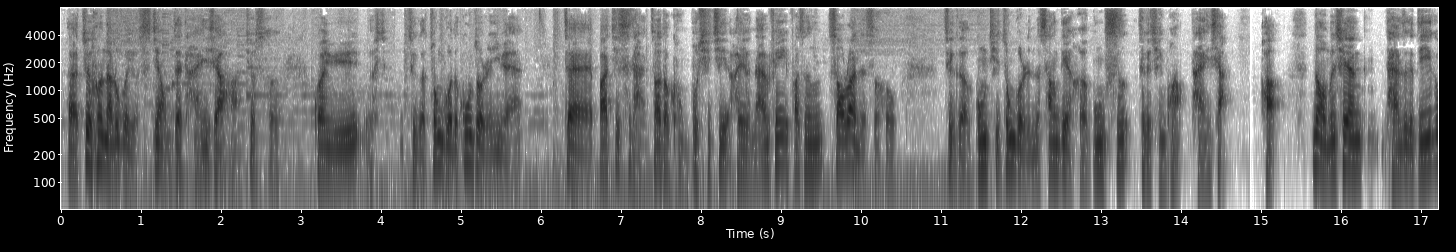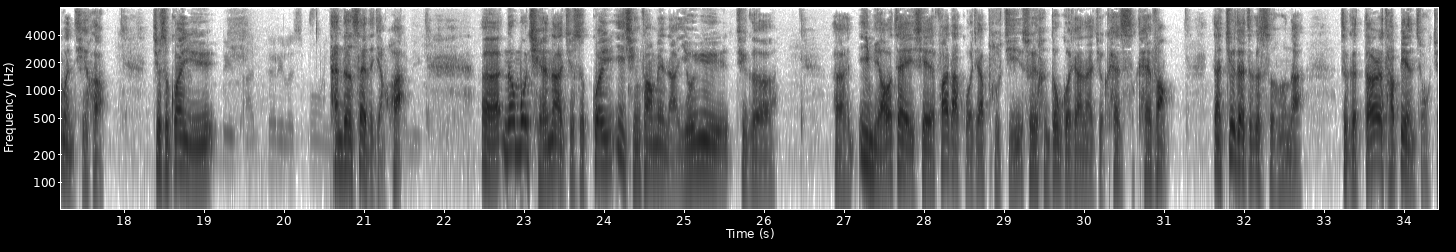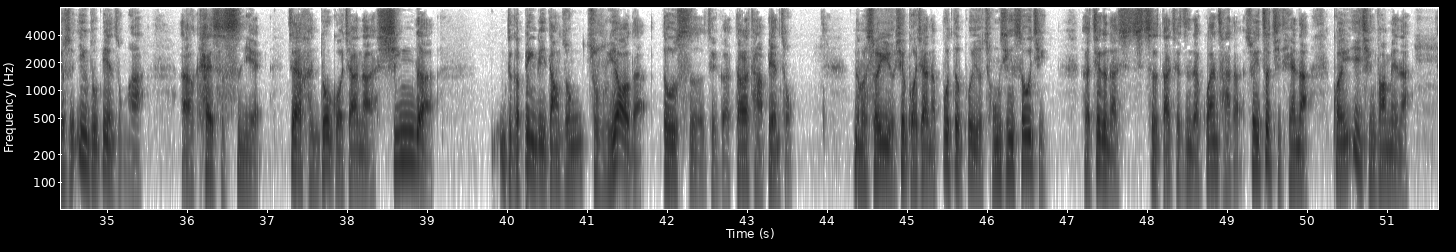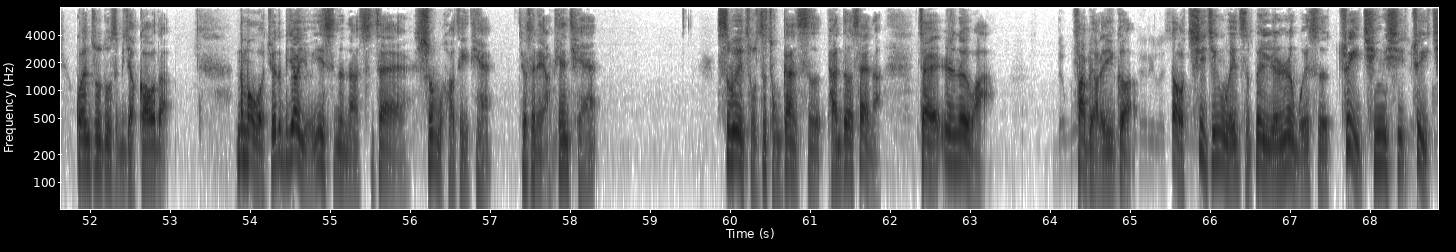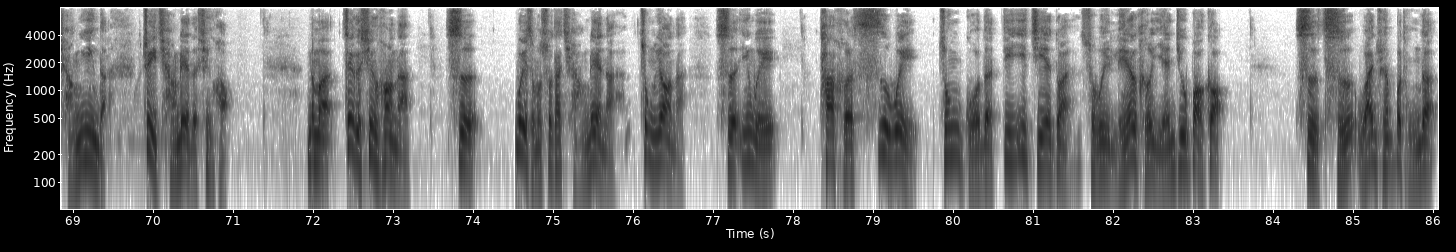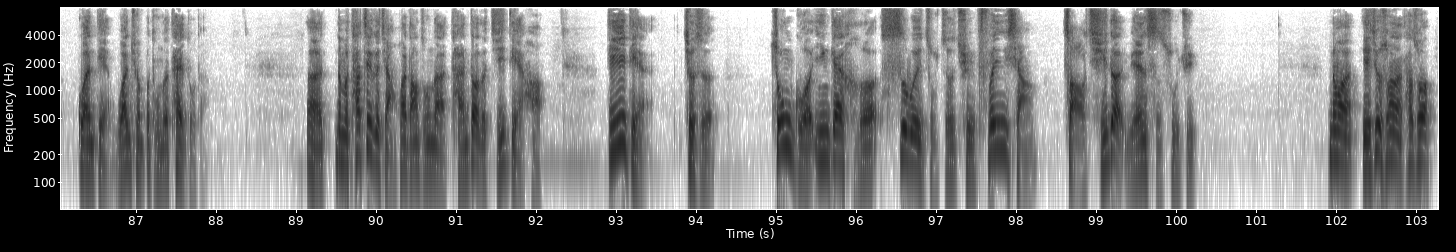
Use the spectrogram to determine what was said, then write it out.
呃，最后呢如果有时间我们再谈一下哈，就是关于这个中国的工作人员在巴基斯坦遭到恐怖袭击，还有南非发生骚乱的时候，这个攻击中国人的商店和公司这个情况谈一下。好，那我们先谈这个第一个问题哈，就是关于谭德赛的讲话。呃，那目前呢，就是关于疫情方面呢，由于这个，呃，疫苗在一些发达国家普及，所以很多国家呢就开始开放。但就在这个时候呢，这个德尔塔变种，就是印度变种啊，呃，开始肆虐，在很多国家呢，新的这个病例当中，主要的都是这个德尔塔变种。那么，所以有些国家呢，不得不又重新收紧。呃，这个呢是大家正在观察的。所以这几天呢，关于疫情方面呢。关注度是比较高的，那么我觉得比较有意思的呢，是在十五号这一天，就是两天前，世卫组织总干事谭德赛呢，在日内瓦发表了一个到迄今为止被人认为是最清晰、最强硬的、最强烈的信号。那么这个信号呢，是为什么说它强烈呢？重要呢？是因为它和世卫。中国的第一阶段所谓联合研究报告，是持完全不同的观点、完全不同的态度的。呃，那么他这个讲话当中呢，谈到的几点哈，第一点就是中国应该和世卫组织去分享早期的原始数据。那么也就是说呢，他说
